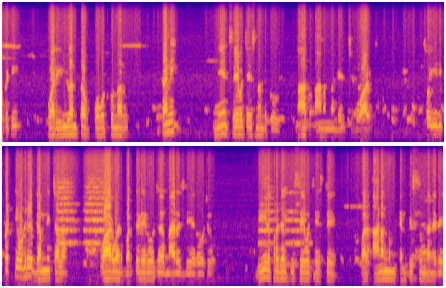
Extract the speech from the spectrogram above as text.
ఒకటి వారి ఇండ్లంతా పోగొట్టుకున్నారు. కానీ నేను సేవ చేసినందుకు నాకు ఆనందంగా ఇచ్చింది వాళ్ళు. సో ఇది ప్రతి ఒక్కరి గమనించాలా? వారు వారి బర్త్డే రోజు మ్యారేజ్ డే రోజు బీద ప్రజలకి సేవ చేస్తే వారి ఆనందం ఎంత ఇస్తుంది అనేది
